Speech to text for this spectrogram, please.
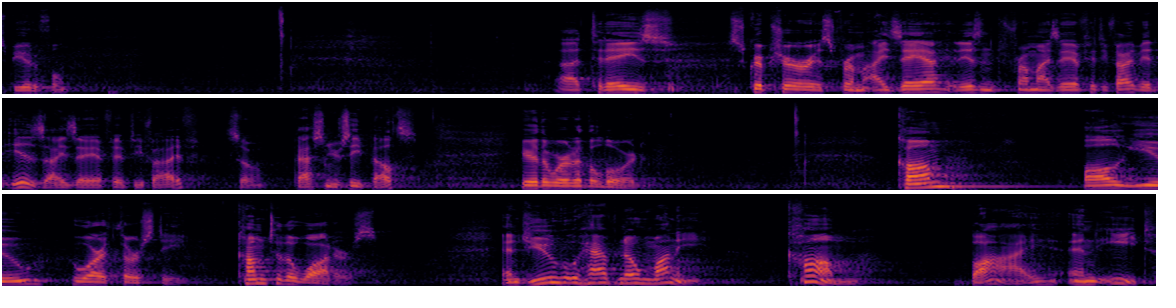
It's beautiful. Uh, today's scripture is from Isaiah. It isn't from Isaiah 55, it is Isaiah 55. So fasten your seatbelts. Hear the word of the Lord. Come, all you who are thirsty, come to the waters. And you who have no money, come, buy and eat.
